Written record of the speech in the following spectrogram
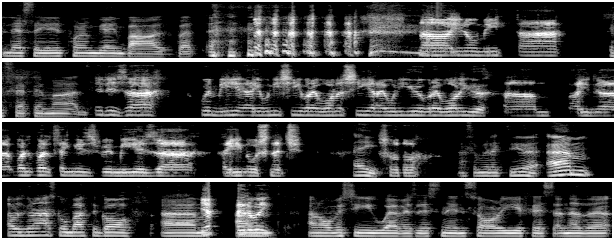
let's say, it put him behind bars, but no, you know me. Uh, it's flipping mad. it is uh, with me. I only see what I want to see, and I only hear what I want to hear. Um, I uh, one one thing is with me is uh, I ain't no snitch. Hey, So that's what we like to hear. Um, I was going to ask going back to golf. Um, Yep, by the and, way. and obviously, whoever's listening, sorry if it's another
